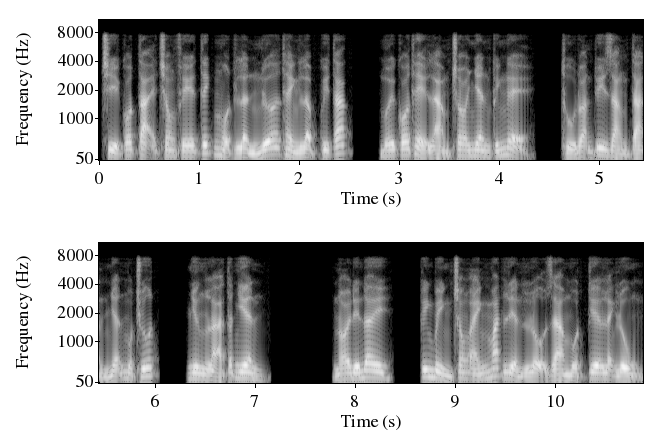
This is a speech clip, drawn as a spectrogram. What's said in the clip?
Chỉ có tại trong phế tích một lần nữa thành lập quy tắc, mới có thể làm cho nhân kính nghệ, thủ đoạn tuy rằng tàn nhẫn một chút, nhưng là tất nhiên. Nói đến đây, Kinh Bình trong ánh mắt liền lộ ra một tia lạnh lùng,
